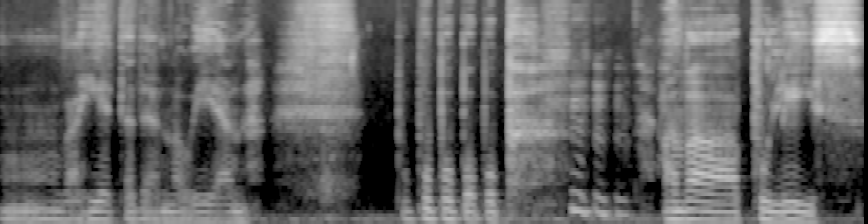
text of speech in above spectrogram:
mm, vad heter den nu igen? Pop, pop, pop, pop. Han var polis.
